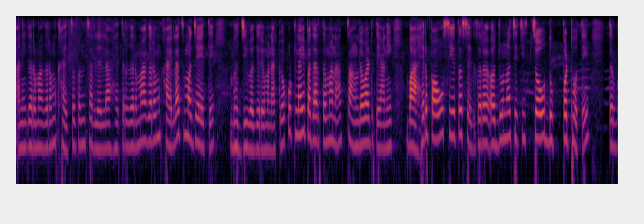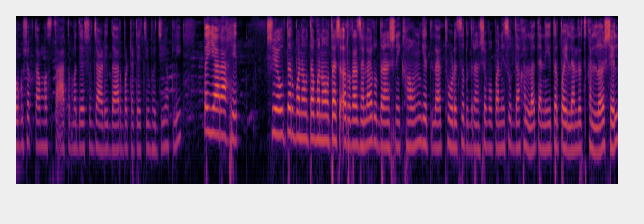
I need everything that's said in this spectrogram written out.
आणि गरमागरम खायचं पण चाललेलं आहे. तर गरमागरम खायलाच मजा येते. भजी वगैरे म्हणा किंवा कुठलाही पदार्थ म्हणा चांगलं वाटते. आणि बाहेर पाऊस येत असेल तर अजूनच याची चव दुप्पट होते. तर बघू शकता मस्त आतमध्ये अशी जाळीदार बटाट्याची भजी आपली तयार आहेत. शेव तर बनवता बनवताच अर्धा झाला. रुद्रांशने खाऊन घेतला. थोडंसं रुद्रांश पप्पाने सुद्धा खाल्लं. त्यांनी तर पहिल्यांदाच खाल्लं असेल.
